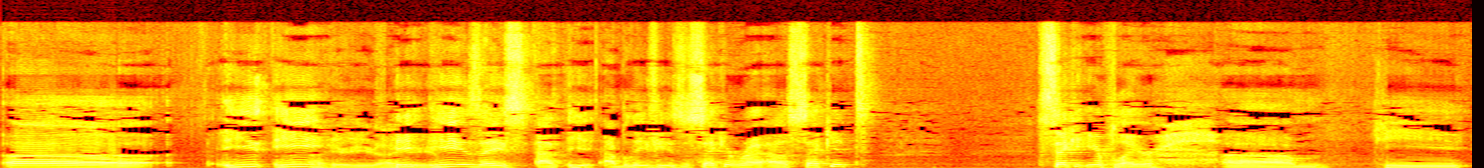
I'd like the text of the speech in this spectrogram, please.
Uh, he he I hear you, I he, you. he is a I, he, I believe he's a second uh, second second year player. Um, he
